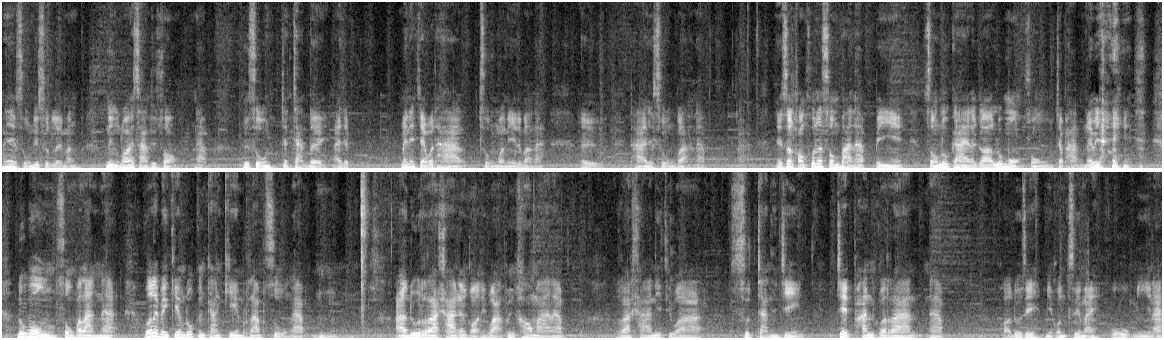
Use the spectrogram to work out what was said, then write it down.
น่าจะสูงที่สุดเลยมั้ง132นะครับ คือสูงจัดๆเลย อาจจะไม่แน่ใจว่าทาสูงกว่านี้หรือเปล่านะ เออ ทาจะสูงกว่านะครับ ในส่วนของคุณสมบัตินะครับมีส่งลูกกายแล้วก็ลูกหม่งส่งจะพังไม่ใช่ลูกหม่งส่งพลังนะฮะก็เลยเป็นเกมรุกกลางๆเกมรับสูงครับอืมอ่าดูราคากันก่อนดีกว่าเพิ่งเข้ามานะครับ ราคานี่ถือว่าสุดจัดจริงๆ7,000กว่าร้านนะครับ ขอดูสิมีคนซื้อไหมโอ้โหมีนะ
